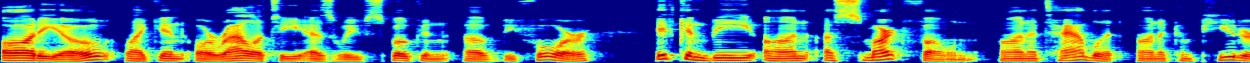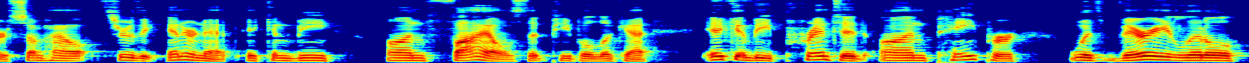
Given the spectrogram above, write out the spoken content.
audio, like in orality, as we've spoken of before. It can be on a smartphone, on a tablet, on a computer, somehow through the internet. It can be on files that people look at. It can be printed on paper with very little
